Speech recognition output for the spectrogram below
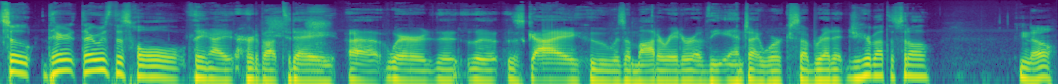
so there there was this whole thing I heard about today uh, where the, the this guy who was a moderator of the anti-work subreddit. Did you hear about this at all? No,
